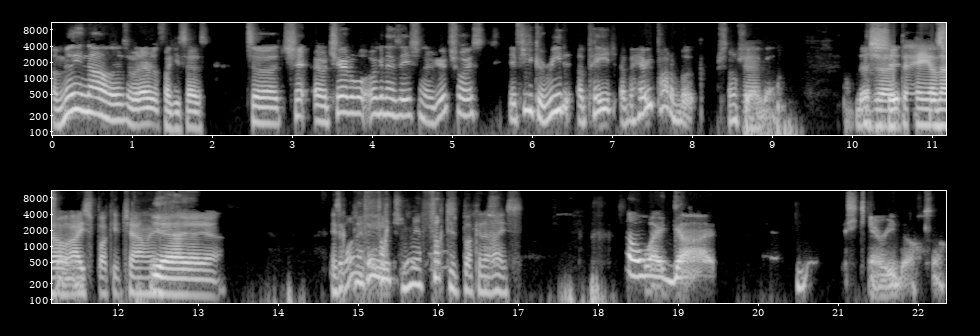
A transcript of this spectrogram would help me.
a million dollars or whatever the fuck he says to a, cha- a charitable organization of your choice if you could read a page of a Harry Potter book or some shit Yeah. like that. The, That shit. the ALS ice bucket challenge. Yeah, yeah, yeah. He's like, man, fuck, man, fuck this bucket of ice. Oh my god. He can't read though, so.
